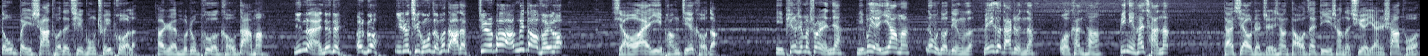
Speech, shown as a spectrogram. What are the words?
都被沙陀的气功吹破了。他忍不住破口大骂：“你奶奶的，二哥，你这气功怎么打的？竟然把俺给打飞了！”小爱一旁接口道：“你凭什么说人家？你不也一样吗？那么多钉子，没一个打准的。”我看他比你还惨呢，他笑着指向倒在地上的血眼沙陀。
